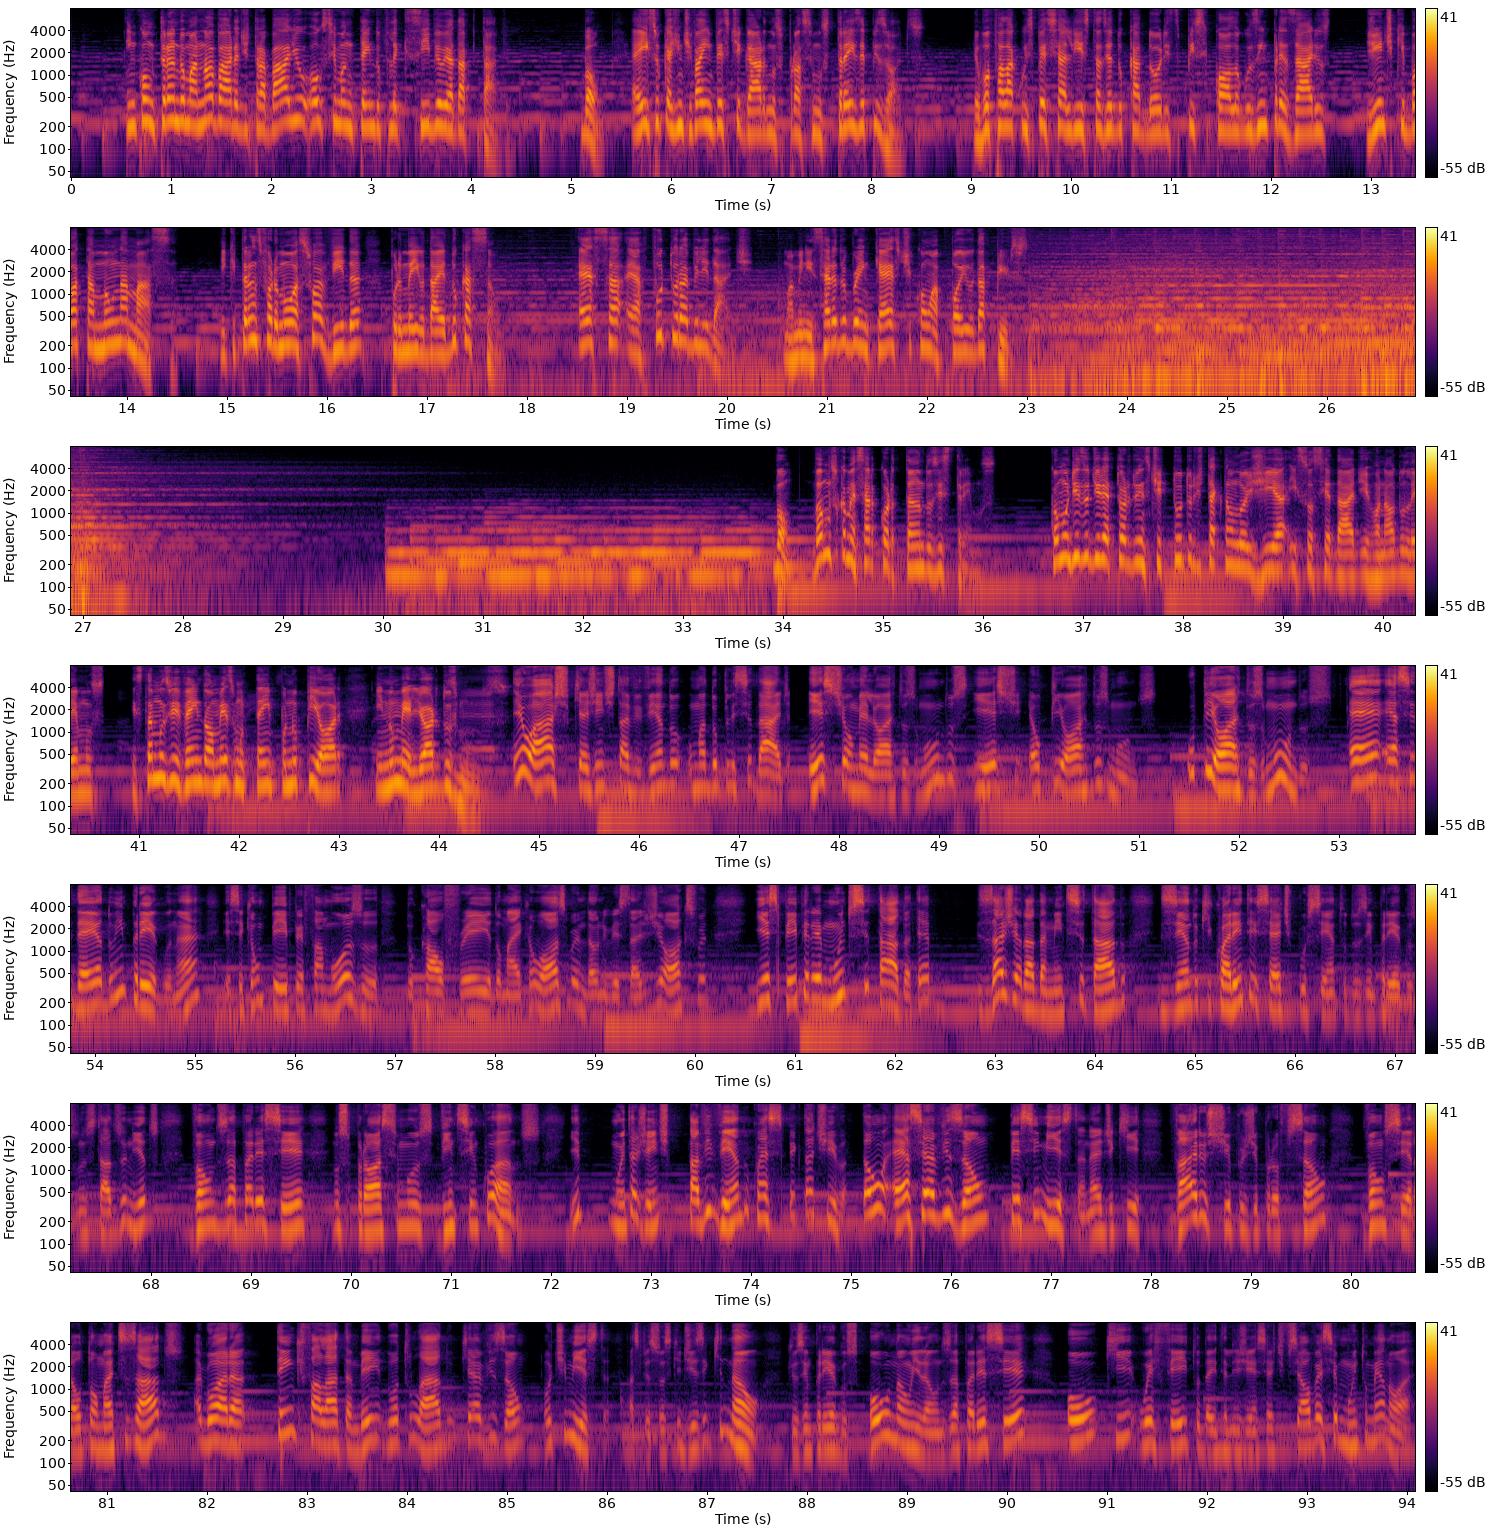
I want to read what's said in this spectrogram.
Encontrando uma nova área de trabalho ou se mantendo flexível e adaptável? Bom, é isso que a gente vai investigar nos próximos três episódios. Eu vou falar com especialistas, educadores, psicólogos, empresários, gente que bota a mão na massa e que transformou a sua vida por meio da educação. Essa é a Futurabilidade, uma minissérie do Braincast com apoio da Pearson. Bom, vamos começar cortando os extremos. Como diz o diretor do Instituto de Tecnologia e Sociedade, Ronaldo Lemos, Estamos vivendo ao mesmo tempo no pior e no melhor dos mundos. Eu acho que a gente está vivendo uma duplicidade. Este é o melhor dos mundos e este é o pior dos mundos. O pior dos mundos é essa ideia do emprego, né? Esse aqui é um paper famoso do Carl Frey e do Michael Osborne, da Universidade de Oxford, e esse paper é muito citado, até exageradamente citado, dizendo que 47% dos empregos nos Estados Unidos vão desaparecer nos próximos 25 anos. E muita gente está vivendo com essa expectativa. Então, essa é a visão pessimista, né, de que vários tipos de profissão vão ser automatizados. Agora, tem que falar também do outro lado, que é a visão otimista. As pessoas que dizem que não, que os empregos ou não irão desaparecer ou que o efeito da inteligência artificial vai ser muito menor.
